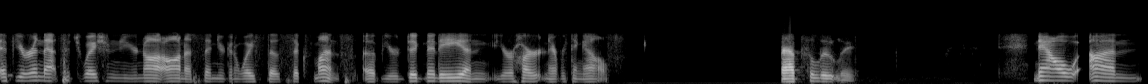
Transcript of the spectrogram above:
if you're in that situation and you're not honest, then you're going to waste those six months of your dignity and your heart and everything else. Absolutely. Now, um,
